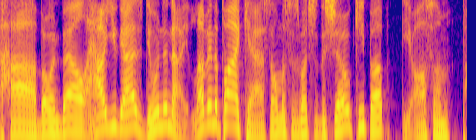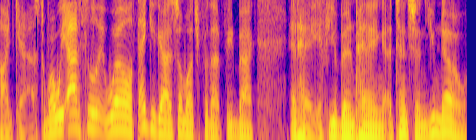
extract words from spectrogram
Aha, Bo and Bell, how you guys doing tonight? Loving the podcast almost as much as the show. Keep up the awesome podcast. Well, we absolutely will. Thank you guys so much for that feedback. And hey, if you've been paying attention, you know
